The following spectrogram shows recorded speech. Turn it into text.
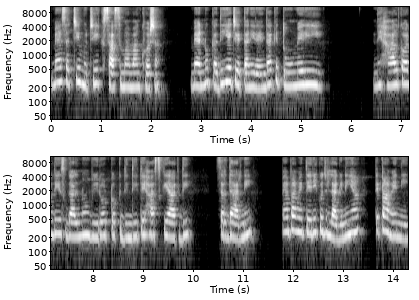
ਮੈਂ ਸੱਚੀ ਮੁੱਚੀ ਇੱਕ ਸੱਸ ਮਾਂ ਵਾਂਗ ਖੁਸ਼ ਹਾਂ ਮੈਨੂੰ ਕਦੀ ਇਹ ਚੇਤਾ ਨਹੀਂ ਰਹਿੰਦਾ ਕਿ ਤੂੰ ਮੇਰੀ ਨਿਹਾਲ ਕੌਰ ਦੀ ਇਸ ਗੱਲ ਨੂੰ ਵੀਰੋ ਟੁੱਕ ਦਿੰਦੀ ਤੇ ਹੱਸ ਕੇ ਆਖਦੀ ਸਰਦਾਰਨੀ ਮੈਂ ਭਾਵੇਂ ਤੇਰੀ ਕੁਝ ਲੱਗਣੀ ਆ ਤੇ ਭਾਵੇਂ ਨਹੀਂ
